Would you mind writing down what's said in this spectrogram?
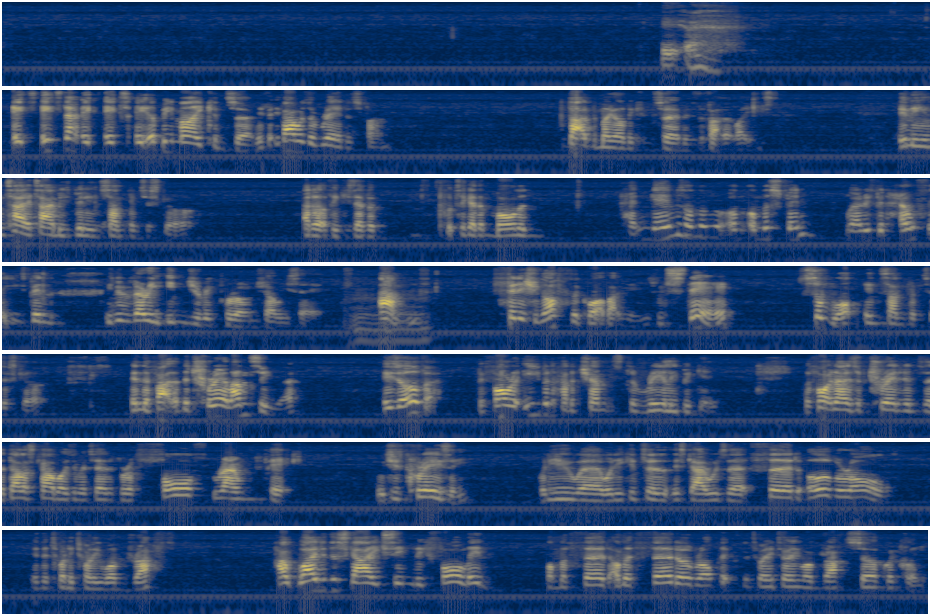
It, uh... It's it's that it, it's it'll be my concern if, if I was a Raiders fan. That would be my only concern is the fact that like he's in the entire time he's been in San Francisco, I don't think he's ever put together more than ten games on the on, on the spin where he's been healthy. He's been he's been very injury prone, shall we say? Mm-hmm. And finishing off the quarterback news, we stay somewhat in San Francisco in the fact that the Trey Lance era is over before it even had a chance to really begin. The 49ers have traded into the Dallas Cowboys in return for a fourth round pick, which is crazy when you uh, when you consider that this guy was the third overall in the 2021 draft. How why did the sky seemingly fall in on the third on the third overall pick for the 2021 draft so quickly?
